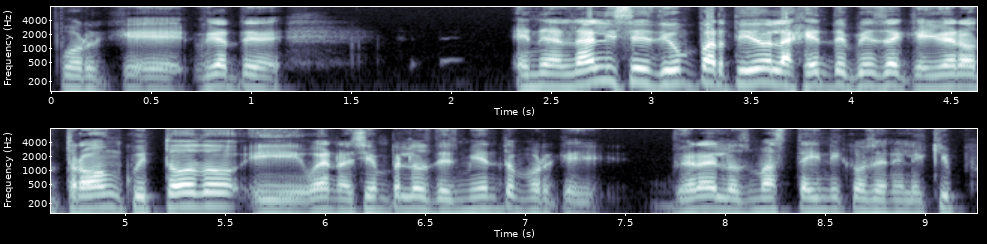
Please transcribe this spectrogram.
Porque, fíjate, en el análisis de un partido la gente piensa que yo era tronco y todo, y bueno, siempre los desmiento porque yo era de los más técnicos en el equipo.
